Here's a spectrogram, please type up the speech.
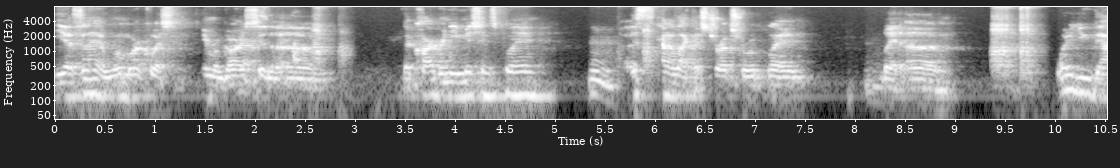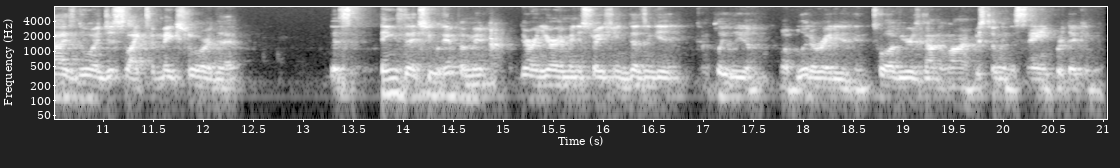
Yes, I have one more question in regards to the um, the carbon emissions plan. Mm. This is kind of like a structural plan, but um, what are you guys doing just like to make sure that the things that you implement during your administration doesn't get completely obliterated and 12 years down the line, we're still in the same predicament?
